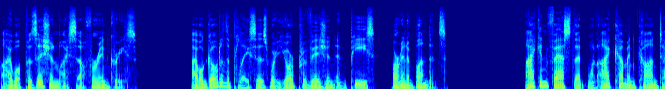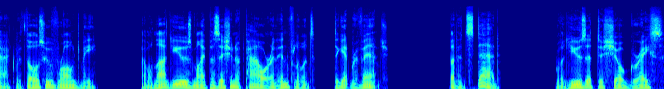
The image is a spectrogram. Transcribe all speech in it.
I will position myself for increase. I will go to the places where your provision and peace are in abundance. I confess that when I come in contact with those who've wronged me, I will not use my position of power and influence to get revenge, but instead will use it to show grace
